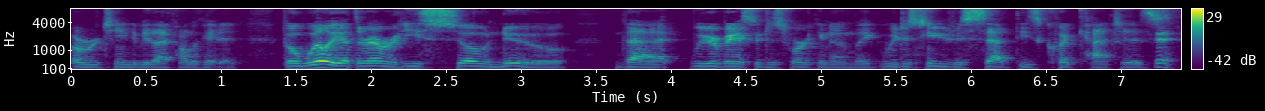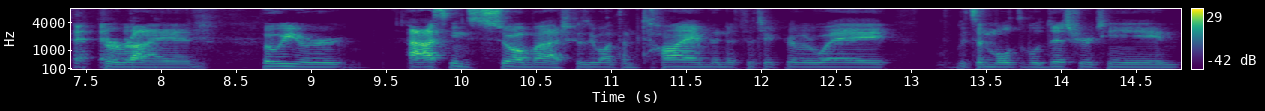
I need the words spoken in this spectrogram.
a routine to be that complicated. But Will, you have to remember, he's so new that we were basically just working on like we just needed to set these quick catches for Ryan, but we were asking so much because we want them timed in a particular way. It's a multiple dish routine.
